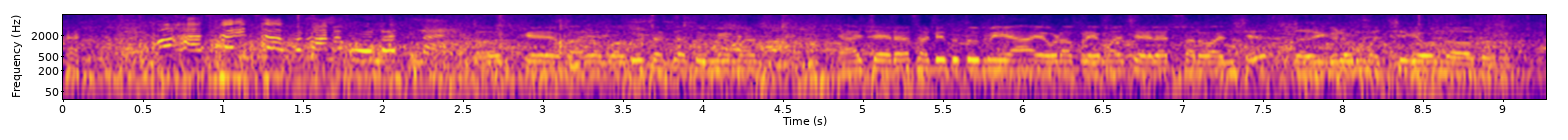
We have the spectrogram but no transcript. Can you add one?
मग हसायचं पण आम्ही बोलत नाही. ओके बघा बघू शकता तुम्ही. मग ह्या चेहऱ्यासाठी तर तुम्ही या एवढा प्रेमळ चेहरे आहेत सर्वांचे. तर इकडे मच्छी घेऊन जावा तुम्ही.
